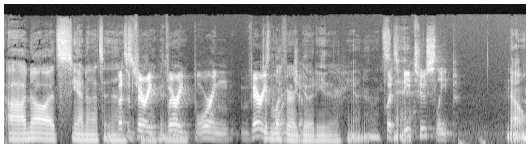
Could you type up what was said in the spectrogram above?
Uh. No. It's yeah. No. That's a. That's, a very, very boring, very Doesn't boring look very show. good either. Yeah. No. It's, Puts eh, me to sleep. No.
